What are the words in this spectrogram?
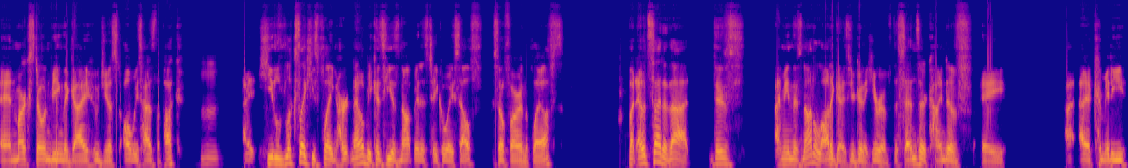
and Mark Stone being the guy who just always has the puck. Mhm. I, he looks like he's playing hurt now because he has not been his takeaway self so far in the playoffs. But outside of that, there's, I mean, there's not a lot of guys you're going to hear of. The Sens are kind of a, a, committee.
